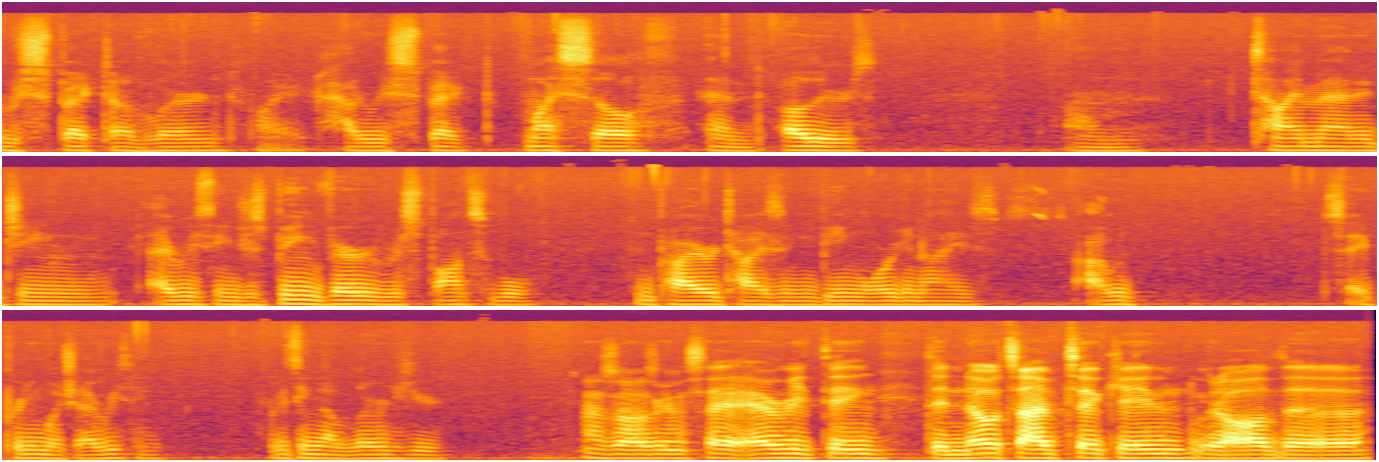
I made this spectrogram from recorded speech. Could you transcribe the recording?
the respect I've learned, like how to respect myself and others, um, time managing, everything, just being very responsible and prioritizing, being organized. I would say pretty much everything, everything I've learned here. That's what I was gonna say. Everything, the notes I've taken with all the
